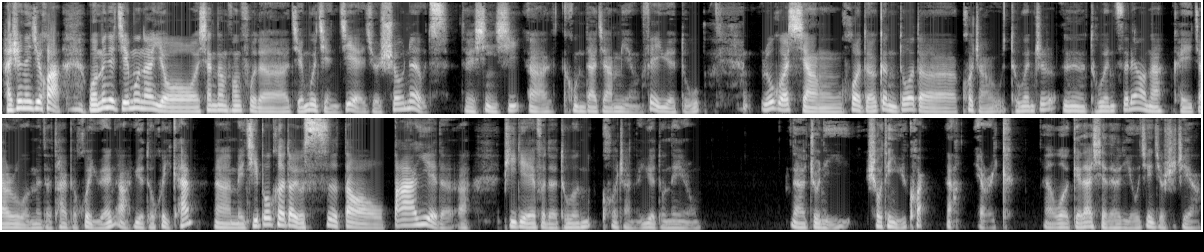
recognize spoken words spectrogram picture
还是那句话，我们的节目呢有相当丰富的节目简介，就 show notes 的信息啊，供大家免费阅读。如果想获得更多的扩展图文资嗯图文资料呢？可以加入我们的 Type 会员啊，阅读会刊。那每期播客都有四到八页的啊 PDF 的图文扩展的阅读内容。那祝你收听愉快啊，Eric 啊，我给他写的邮件就是这样。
